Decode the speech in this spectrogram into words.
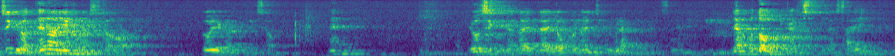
次はテナンエフの人はどういう感じでしょう、ね、容積が大体4分の1ぐらいですね。じゃあ、音を聞かせてください。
